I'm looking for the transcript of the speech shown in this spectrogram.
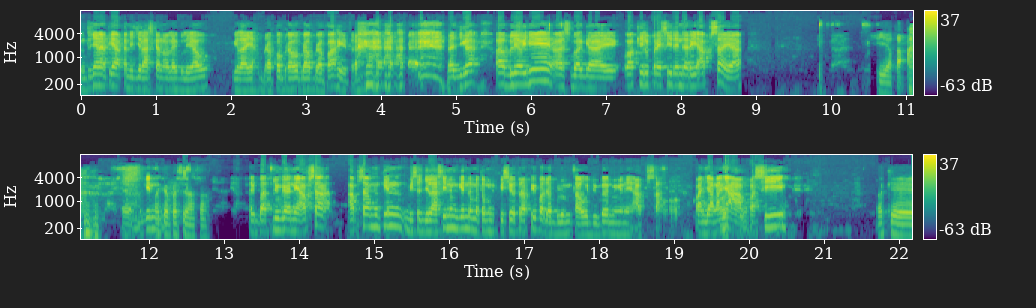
Tentunya nanti akan dijelaskan oleh beliau wilayah berapa berapa berapa berapa gitu. Dan juga uh, beliau ini uh, sebagai wakil presiden dari APSA ya. Iya kak. Eh, mungkin wakil presiden APSA. Hebat juga nih APSA. APSA mungkin bisa jelasin mungkin teman-teman fisioterapi pada belum tahu juga mengenai APSA. Panjangannya okay. apa sih? Oke, okay.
